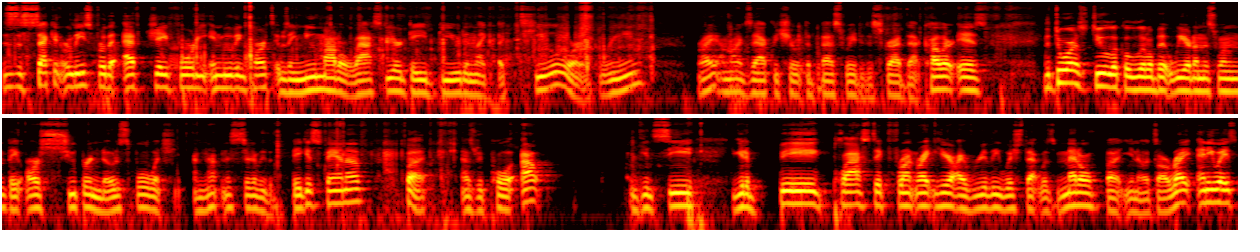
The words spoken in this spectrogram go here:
This is the second release for the FJ40 in moving parts. It was a new model last year, debuted in like a teal or a green, right? I'm not exactly sure what the best way to describe that color is. The doors do look a little bit weird on this one. They are super noticeable, which I'm not necessarily the biggest fan of. But as we pull it out, you can see you get a big plastic front right here. I really wish that was metal, but you know, it's all right. Anyways,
